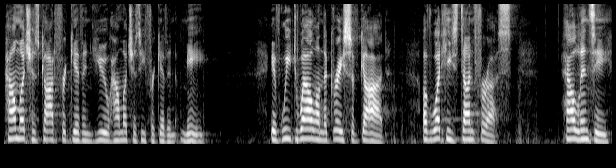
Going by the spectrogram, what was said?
How much has God forgiven you? How much has He forgiven me? If we dwell on the grace of God, of what He's done for us, Hal Lindsey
